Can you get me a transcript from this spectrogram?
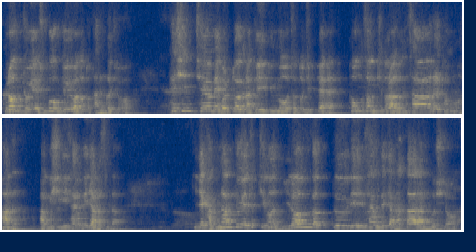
그런 교회, 순복음 교회와도 또 다른 거죠. 패신 체험에 몰두하거나 대규모 전도 집회, 통성 기도나 은사를 통한 방식이 사용되지 않았습니다. 이제 강남교회의 특징은 이런 것들이 사용되지 않았다라는 것이죠.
